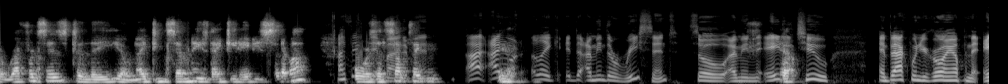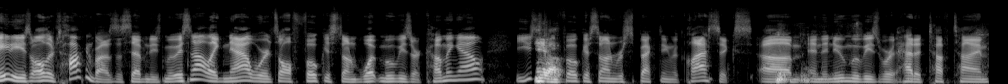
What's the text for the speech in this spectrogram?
the references to the you know 1970s, 1980s cinema? I think Or is it something- I, I Yeah. don't like. I mean, they're recent, so I mean, '82. And back when you're growing up in the 80s, all they're talking about is the 70s movie. It's not like now where it's all focused on what movies are coming out. It used to Yeah. be focused on respecting the classics, um, and the new movies were had a tough time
